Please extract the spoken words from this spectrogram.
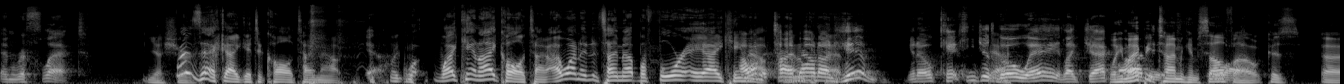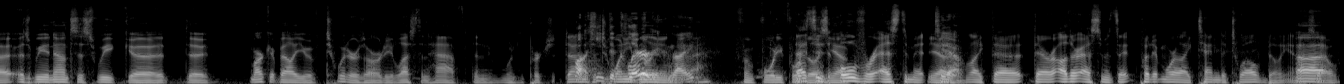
and reflect. Yeah, sure. Why sure. does that guy get to call a timeout? Yeah. Like wh- why can't I call a time? I wanted a timeout before AI came out. I out. want a timeout don't on that. him. You know, can't he just Yeah. go away like Jack? Well, he Ma might be timing himself out because, uh, as we announced this week, uh, the market value of Twitter is already less than half than when he purchased down Well, to he twenty declared billion it, right? from forty-four That's billion. his yeah. overestimate Yeah. too. Like the there are other estimates that put it more like ten to twelve billion. Uh, so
